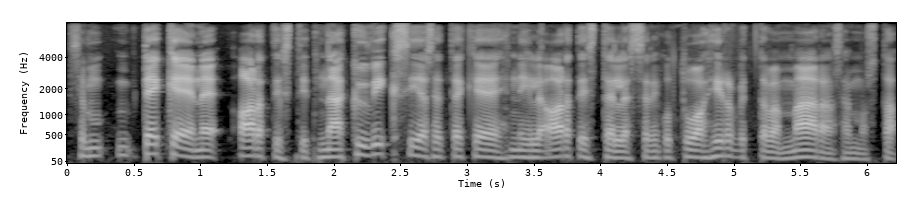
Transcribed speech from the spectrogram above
se tekee ne artistit näkyviksi ja se tekee niille artisteille se niin kuin tuo hirvittävän määrän semmoista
